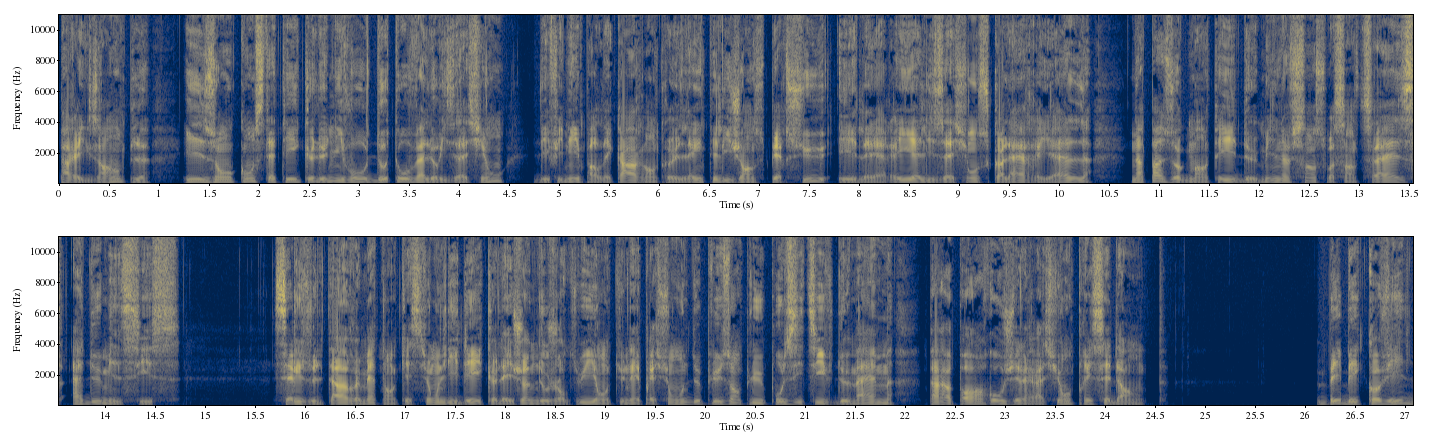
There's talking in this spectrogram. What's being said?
Par exemple, ils ont constaté que le niveau d'autovalorisation, défini par l'écart entre l'intelligence perçue et les réalisations scolaires réelles, n'a pas augmenté de 1976 à 2006. Ces résultats remettent en question l'idée que les jeunes d'aujourd'hui ont une impression de plus en plus positive d'eux-mêmes par rapport aux générations précédentes. Bébé COVID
